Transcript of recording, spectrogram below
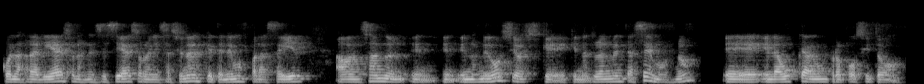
con, las realidades o las necesidades organizacionales que tenemos para seguir avanzando en, en, los negocios que, que, naturalmente hacemos, ¿no? Eh, en la búsqueda de un propósito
